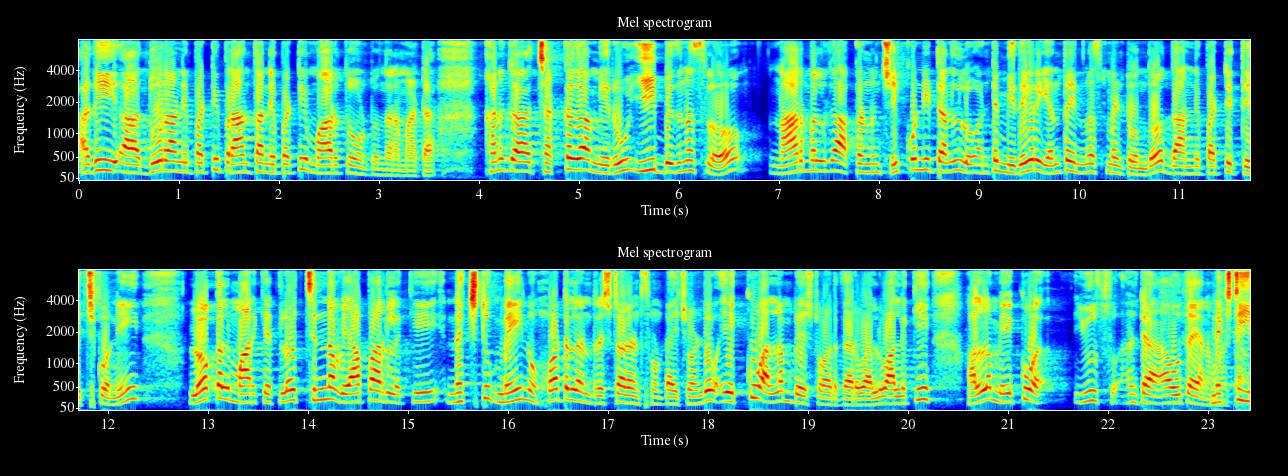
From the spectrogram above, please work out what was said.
అది ఆ దూరాన్ని బట్టి ప్రాంతాన్ని బట్టి మారుతూ ఉంటుందన్నమాట. కనుక చక్కగా మీరు ఈ బిజినెస్లో నార్మల్గా అక్కడ నుంచి కొన్ని టన్నులు అంటే మీ దగ్గర ఎంత ఇన్వెస్ట్మెంట్ ఉందో దాన్ని బట్టి తెచ్చుకొని లోకల్ మార్కెట్లో చిన్న వ్యాపారులకి next main hotel and restaurants ఉంటాయి చూడండి. ఎక్కువ అల్లం పేస్ట్ వాడతారు వాళ్ళు. వాళ్ళకి అల్లం ఎక్కువ యూస్ అంటే అవుతాయి నెక్స్ట్ ఈ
